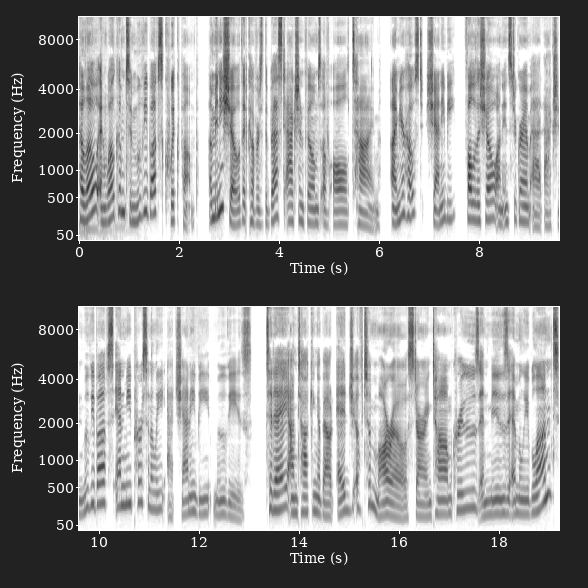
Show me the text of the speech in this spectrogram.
Hello, and welcome to Movie Buff's Quick Pump, a mini show that covers the best action films of all time. I'm your host, Shani B. Follow the show on Instagram at Action Movie Buffs and me personally at Shani B Movies. Today, I'm talking about Edge of Tomorrow, starring Tom Cruise and Ms. Emily Blunt.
